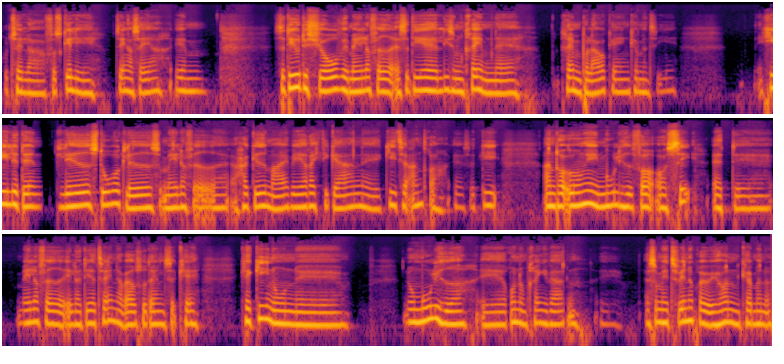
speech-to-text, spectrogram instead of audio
hoteller og forskellige ting og sager. Øhm, så det er jo det sjove ved malerfaget. Altså det er ligesom cremen, af, cremen på lavkagen, kan man sige. Hele den glæde, store glæde, som malerfaget har givet mig, vil jeg rigtig gerne øh, give til andre. Altså give andre unge en mulighed for at se, at øh, malerfaget eller det at tage en erhvervsuddannelse kan, kan give nogle, øh, nogle muligheder øh, rundt omkring i verden. Øh, altså med et svendebrev i hånden kan man,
